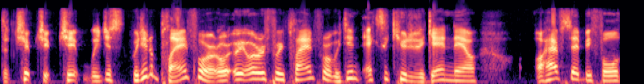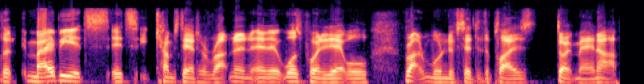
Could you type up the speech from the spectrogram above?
the chip chip chip. We just we didn't plan for it, or, or if we planned for it, we didn't execute it again. Now I have said before that maybe it's it's it comes down to Rutten, and, and, it was pointed out. Well, Rutten wouldn't have said to the players, don't man up.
